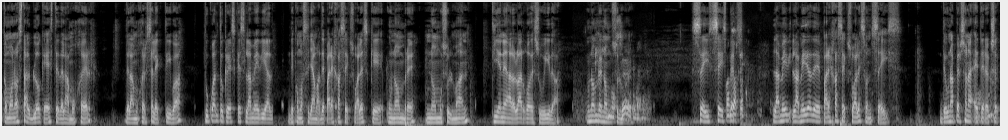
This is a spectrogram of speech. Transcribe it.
como no está el bloque este de la mujer, de la mujer selectiva, ¿tú cuánto crees que es la media de cómo se llama, de parejas sexuales que un hombre no musulmán tiene a lo largo de su vida? Un hombre no No musulmán. Seis, seis ¿Cuántas per- la, me- la media de parejas sexuales son seis. De una persona heteroxe-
